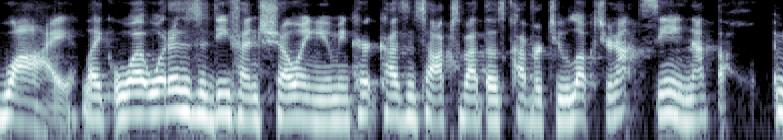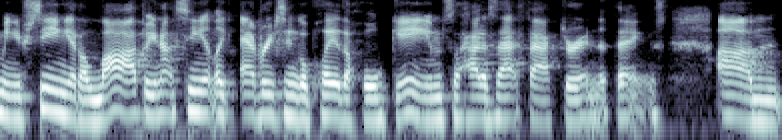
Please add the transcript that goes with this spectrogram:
why? Like what what is the defense showing you? I mean, Kirk Cousins talks about those cover two looks. You're not seeing that the I mean, you're seeing it a lot, but you're not seeing it like every single play of the whole game. So how does that factor into things? Um,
